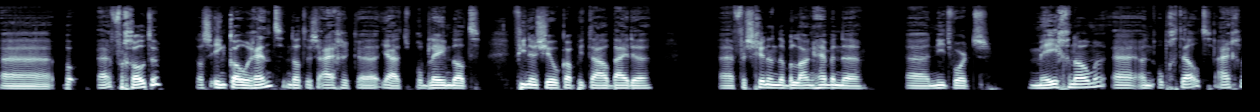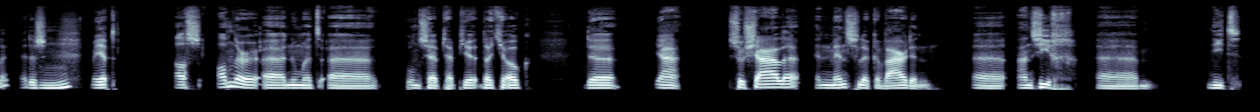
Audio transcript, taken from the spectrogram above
uh, vergroten. Dat is incoherent. En dat is eigenlijk uh, ja, het probleem dat financieel kapitaal bij de uh, verschillende belanghebbenden niet wordt meegenomen en opgeteld eigenlijk. Dus, mm -hmm. Maar je hebt als ander, noem het concept, heb je dat je ook de ja, sociale en menselijke waarden aan zich ehm, niet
